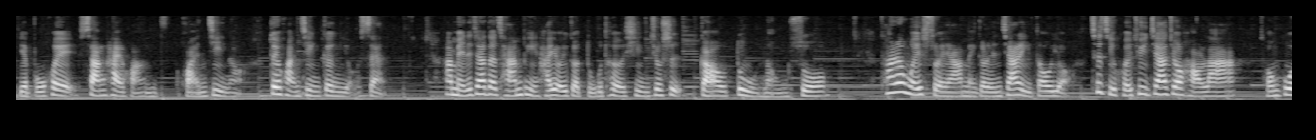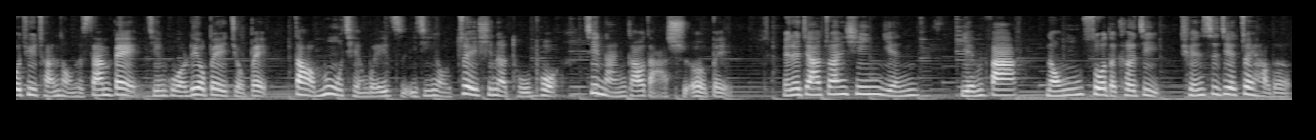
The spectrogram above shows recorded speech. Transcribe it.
也不会伤害环环境哦，对环境更友善。那美乐家的产品还有一个独特性，就是高度浓缩。他认为水啊，每个人家里都有，自己回去加就好啦。从过去传统的三倍，经过六倍、九倍。到目前为止，已经有最新的突破，竟然高达十二倍。美乐家专心研研发浓缩的科技，全世界最好的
